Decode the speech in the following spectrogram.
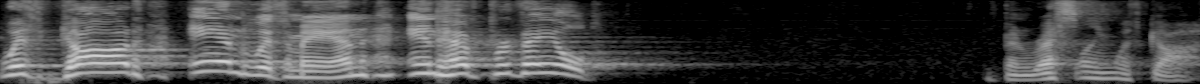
with God and with man and have prevailed. You've been wrestling with God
